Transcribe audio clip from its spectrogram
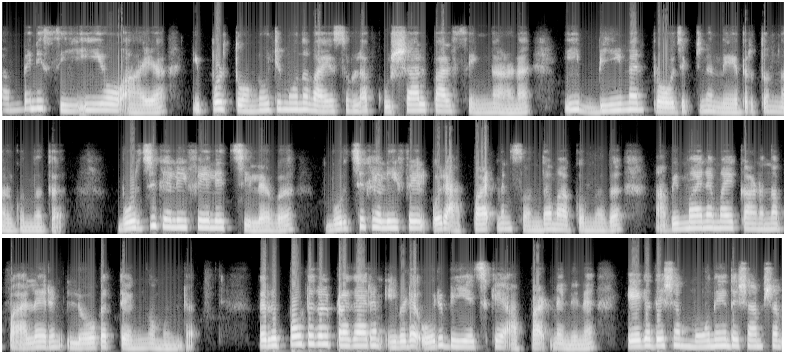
കമ്പനി സിഇഒ ആയ ഇപ്പോൾ തൊണ്ണൂറ്റിമൂന്ന് വയസ്സുള്ള കുഷാൽ പാൽ സിംഗ് ആണ് ഈ ഭീമൻ പ്രോജക്ടിന് നേതൃത്വം നൽകുന്നത്. ബുർജ് ഖലീഫയിലെ ചിലവ് ബുർജ് ഖലീഫയിൽ ഒരു അപ്പാർട്ട്മെന്റ് സ്വന്തമാക്കുന്നത് അഭിമാനമായി കാണുന്ന പലരും ലോകത്തെങ്ങുമുണ്ട്. റിപ്പോർട്ടുകൾ പ്രകാരം ഇവിടെ ഒരു ബി എച്ച് കെ അപ്പാർട്ട്മെന്റിന് ഏകദേശം മൂന്ന് ദശാംശം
